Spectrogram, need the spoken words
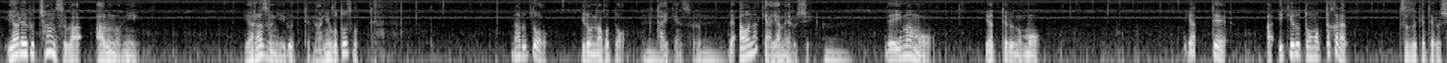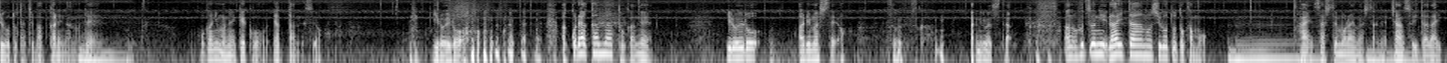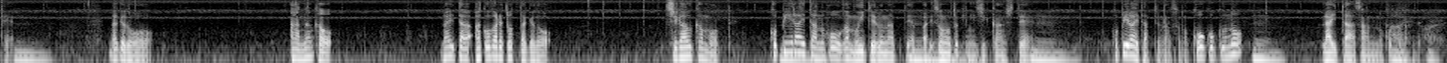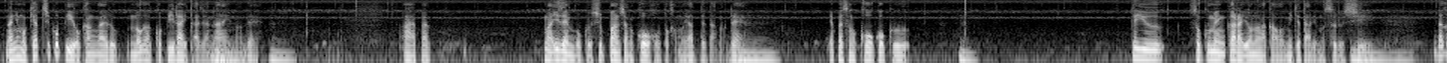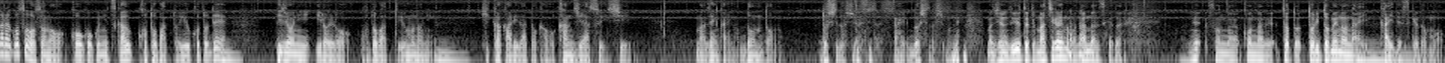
やれるチャンスがあるのにやらずにいるって何事ぞって。なるといろんなことをうん。体験する、うん。で合わなきゃやめるし。うんで今もやってるのもやってあいけると思ったから続けてる仕事たちばっかりなので、うん。他にもね結構やったんですよ。いろいろ。あこれあかんなとかねいろいろありましたよ。そうですか。ありました。あの普通にライターの仕事とかも、はいさせてもらいましたね、うん。チャンスいただいて。うん。だけどあなんかライター憧れとったけど違うかもって。コピーライターの方が向いてるなってやっぱりその時に実感して、うん。コピーライターっていうのはその広告のうん。ライターさんのことなんで、何もキャッチコピーを考えるのがコピーライターじゃないので、うん。あやっぱまあ以前僕出版社の広報とかもやってたので、うん。やっぱりその広告うんっていう側面から世の中を見てたりもするし、だからこそその広告に使う言葉ということで、うん。非常にいろいろ言葉っていうものにうん。引っかかりだとかを感じやすいし、まあ、前回の「どんどん」「どしどし」どしどし。はい、どしどしもね、まあ、自分で言うとって間違えるのもなんなんですけど ねそんなこんなでちょっと取り留めのない回ですけども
